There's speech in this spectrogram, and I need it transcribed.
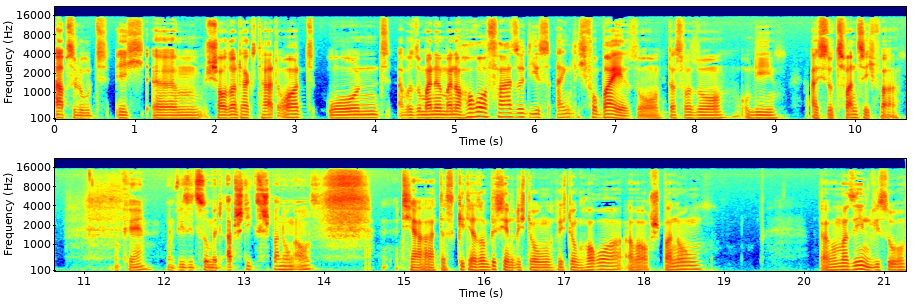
Absolut. Ich ähm, schaue sonntags Tatort und aber so meine meine Horrorphase, die ist eigentlich vorbei. So, das war so um die, als ich so 20 war. Okay. Und wie sieht's so mit Abstiegsspannung aus? Tja, das geht ja so ein bisschen Richtung, Richtung Horror, aber auch Spannung. Werden wir mal sehen, wie es so,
